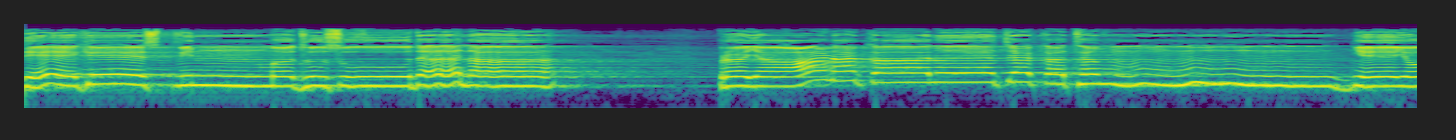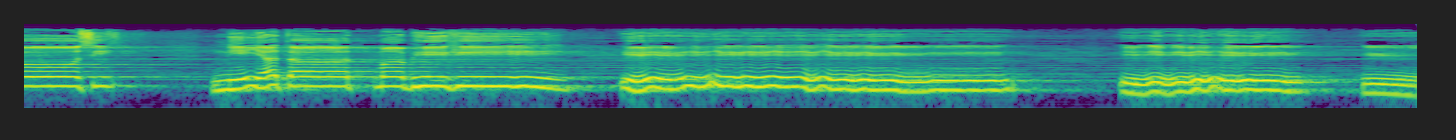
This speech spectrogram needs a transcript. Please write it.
देहेऽस्मिन् मधुसूदना प्रयाणकाले च कथं ज्ञेयोऽसि नियतात्मभिः ए ए ए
